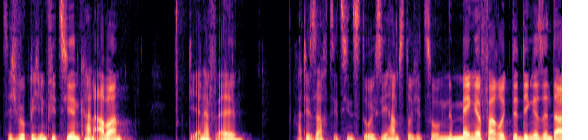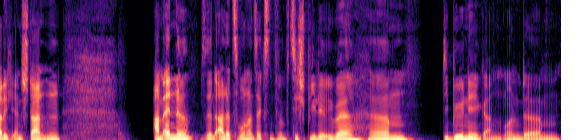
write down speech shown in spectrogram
sich wirklich infizieren kann. Aber die NFL hat gesagt, sie ziehen es durch, sie haben es durchgezogen. Eine Menge verrückte Dinge sind dadurch entstanden. Am Ende sind alle 256 Spiele über ähm, die Bühne gegangen und ähm,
